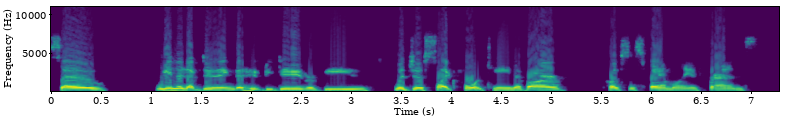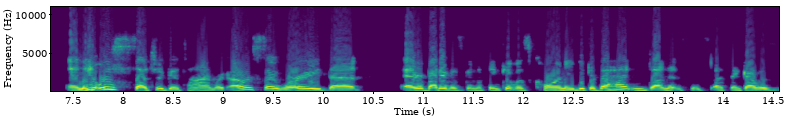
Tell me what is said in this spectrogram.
So we ended up doing the Hoop-Dee-Doo Revue with just like 14 of our closest family and friends and it was such a good time. Like I was so worried that everybody was going to think it was corny because I hadn't done it since I think I was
